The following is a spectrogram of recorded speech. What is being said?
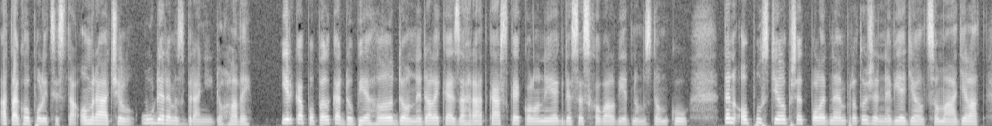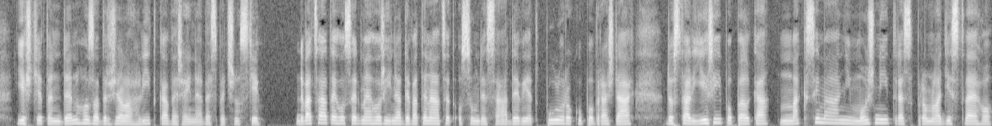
A tak ho policista omráčil úderem zbraní do hlavy. Jirka Popelka doběhl do nedaleké zahrádkářské kolonie, kde se schoval v jednom z domků. Ten opustil před polednem, protože nevěděl, co má dělat. Ještě ten den ho zadržela hlídka veřejné bezpečnosti. 27. října 1989, půl roku po vraždách, dostal Jiří Popelka maximální možný trest pro mladistvého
